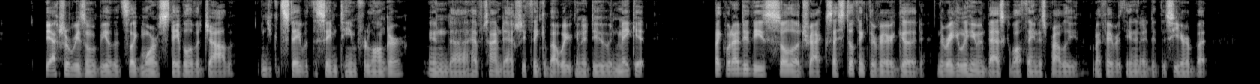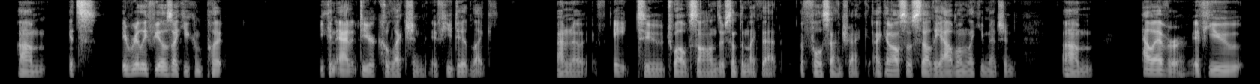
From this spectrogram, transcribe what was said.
the actual reason would be that it's like more stable of a job, and you could stay with the same team for longer and uh, have time to actually think about what you're going to do and make it. Like when I do these solo tracks, I still think they're very good. The regular human basketball thing is probably my favorite thing that I did this year, but um, it's it really feels like you can put you can add it to your collection if you did like I don't know, eight to 12 songs or something like that, a full soundtrack. I can also sell the album, like you mentioned. Um, however, if you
